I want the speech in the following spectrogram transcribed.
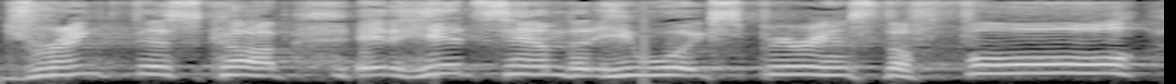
drink this cup, it hits him that he will experience the full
